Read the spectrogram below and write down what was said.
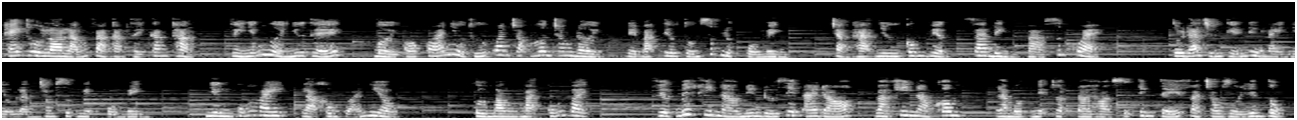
Hãy thôi lo lắng và cảm thấy căng thẳng vì những người như thế bởi có quá nhiều thứ quan trọng hơn trong đời để bạn tiêu tốn sức lực của mình, chẳng hạn như công việc, gia đình và sức khỏe. Tôi đã chứng kiến điều này nhiều lần trong sự nghiệp của mình, nhưng cũng may là không quá nhiều. Tôi mong bạn cũng vậy. Việc biết khi nào nên đối diện ai đó và khi nào không là một nghệ thuật đòi hỏi sự tinh tế và trau dồi liên tục.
